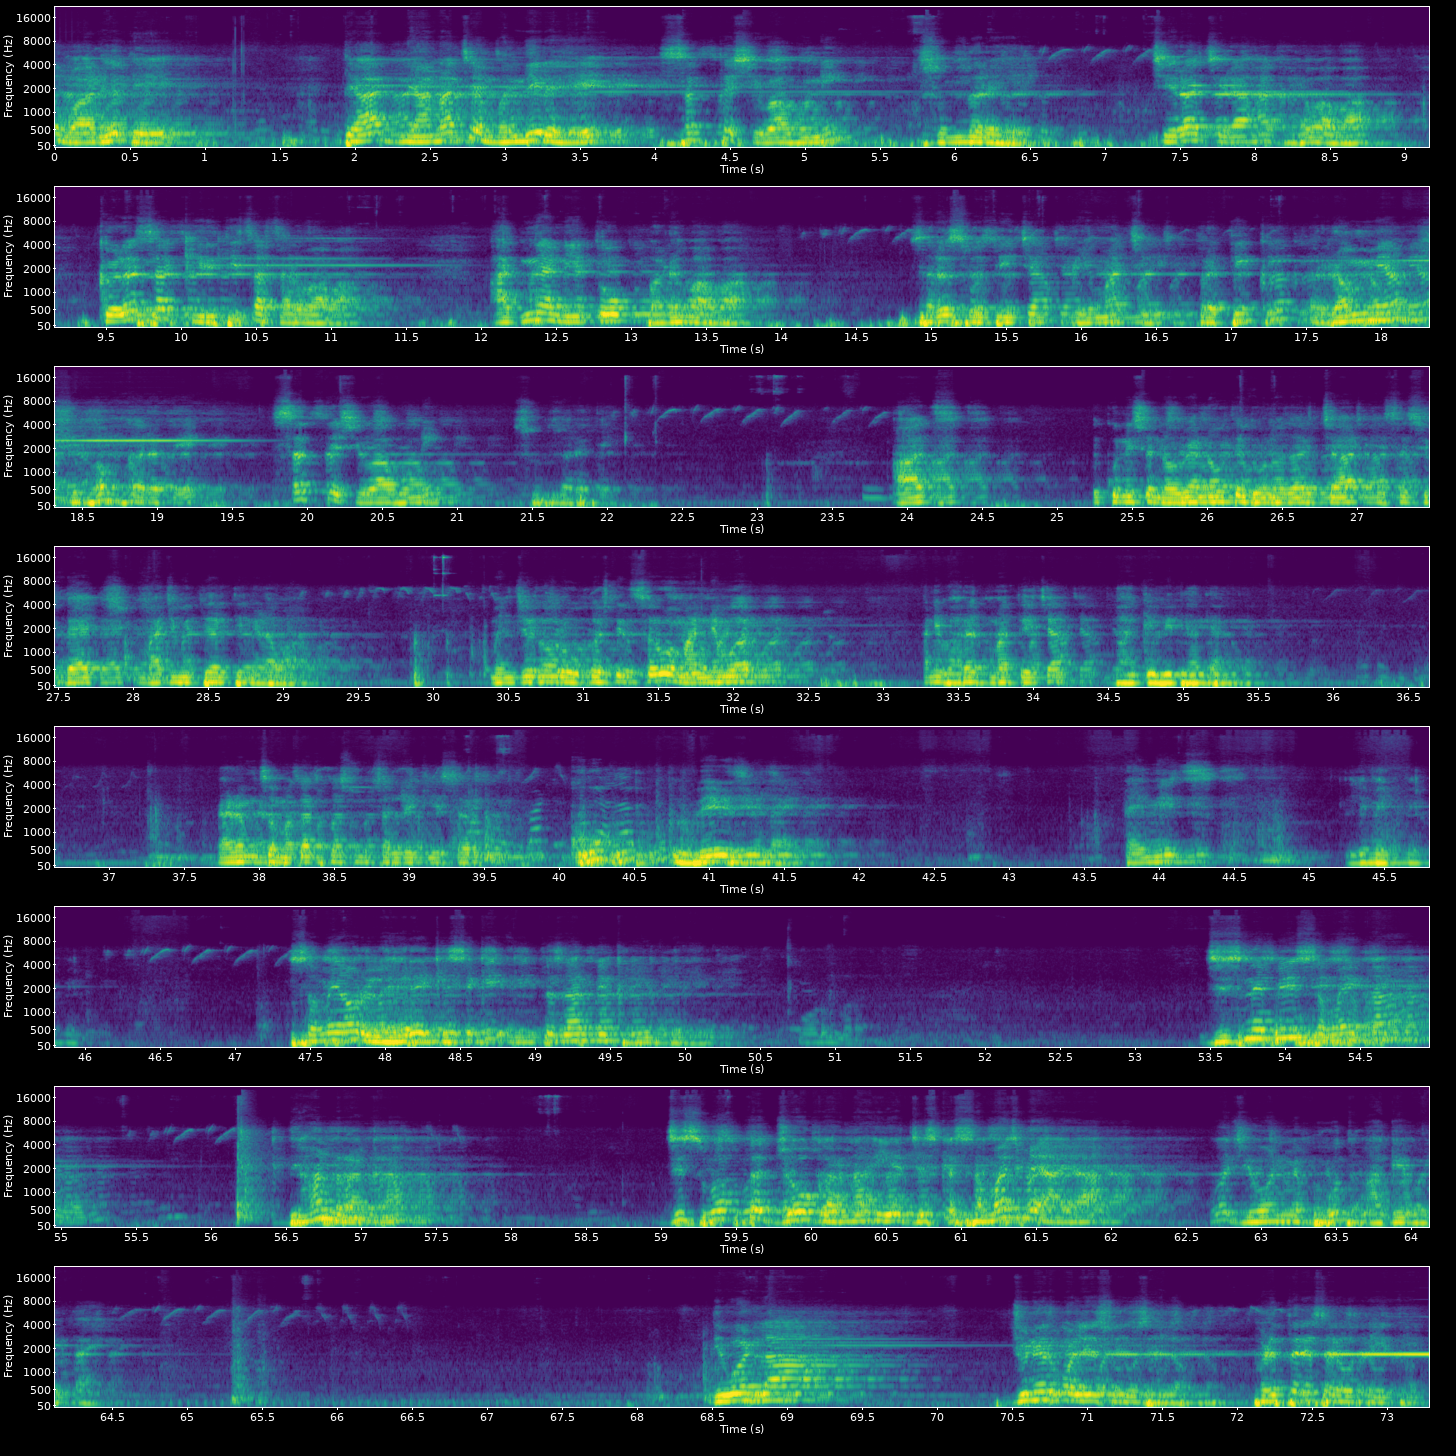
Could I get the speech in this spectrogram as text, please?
वाढते त्या ज्ञानाचे मंदिर हे सत्य शिवाहुनी सुंदर हे चिरा चिरा हा घडवावा कळसा कीर्तीचा चढवावा आज्ञाने तो पडवावा सरस्वतीच्या प्रेमाचे प्रतीक रम्य शुभम करते सत्य शिवाहुनी सुंदरते आज एकोणीसशे नव्याण्णव ते दोन हजार चार एस एस सी बॅच माजी विद्यार्थी मेळावा. म्हणजे मंचकावर उपस्थित सर्व मान्यवर आणि भारत मातेच्या भाग्य विद्यार्थ्या मॅडमचं मगाचपासून चाललंय की सर खूप वेळ झालाय. टाइम इज लिमिट समय और लहरें किसी की इंतजार में खड़ी नहीं रहती. जिसने भी समय का ध्यान रखा जिस वक्त जो करना है ये जिसके समझ में आया वह जीवन में बहुत आगे बढ़ता है। दिवडला ज्युनियर कॉलेज सुरू झालं. फडतरे सर होते इथे.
